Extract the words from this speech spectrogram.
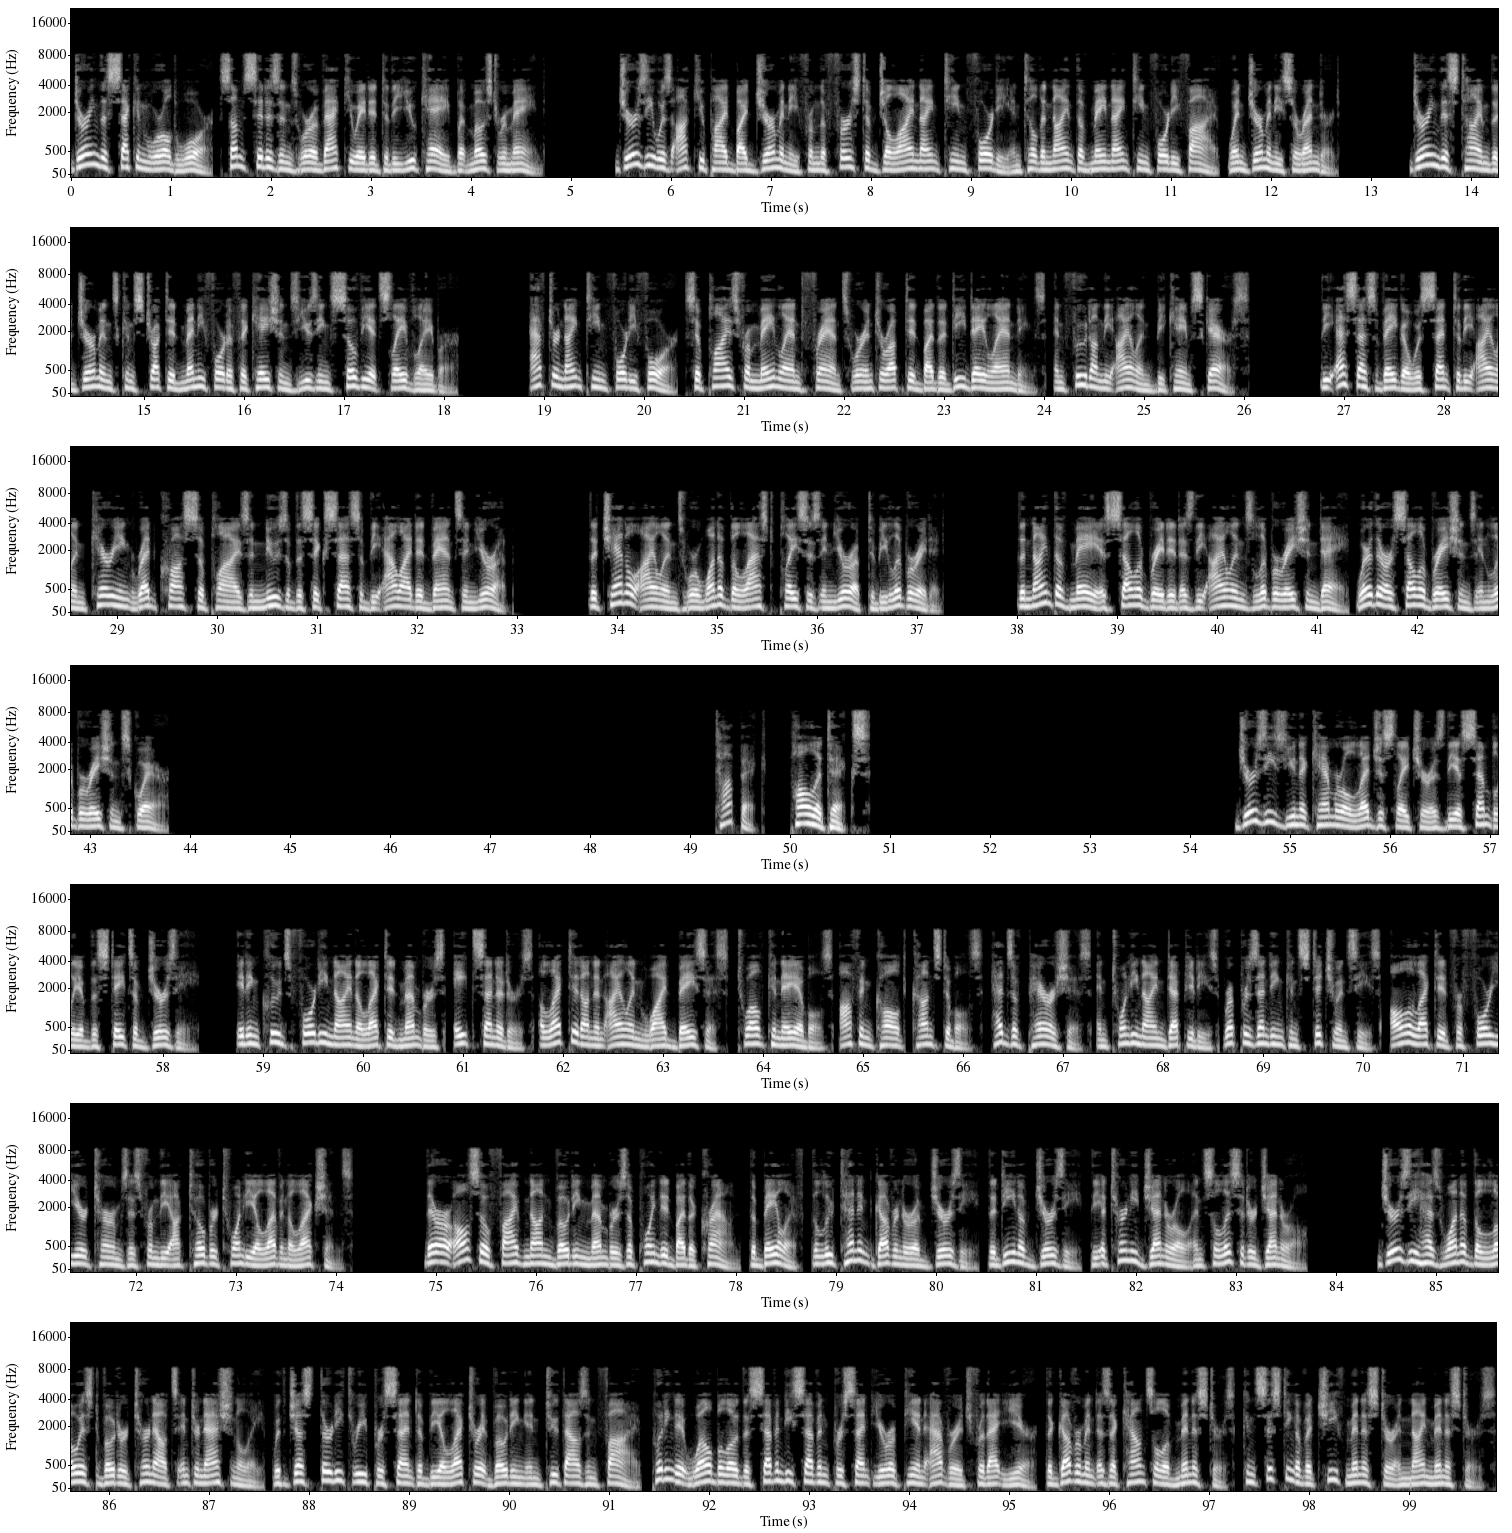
During the Second World War, some citizens were evacuated to the UK but most remained. Jersey was occupied by Germany from 1 July 1940 until 9 May 1945, when Germany surrendered. During this time the Germans constructed many fortifications using Soviet slave labor. After 1944, supplies from mainland France were interrupted by the D-Day landings, and food on the island became scarce. The SS Vega was sent to the island carrying Red Cross supplies and news of the success of the Allied advance in Europe. The Channel Islands were one of the last places in Europe to be liberated. The 9th of May is celebrated as the island's Liberation Day, where there are celebrations in Liberation Square. Politics Jersey's unicameral legislature is the Assembly of the States of Jersey. It includes 49 elected members, 8 senators elected on an island-wide basis, 12 connétables often called constables, heads of parishes and 29 deputies representing constituencies, all elected for four-year terms as from the October 2011 elections. There are also five non-voting members appointed by the Crown, the Bailiff, the Lieutenant Governor of Jersey, the Dean of Jersey, the Attorney General and Solicitor General. Jersey has one of the lowest voter turnouts internationally, with just 33% of the electorate voting in 2005, putting it well below the 77% European average for that year. The government is a council of ministers, consisting of a chief minister and nine ministers.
